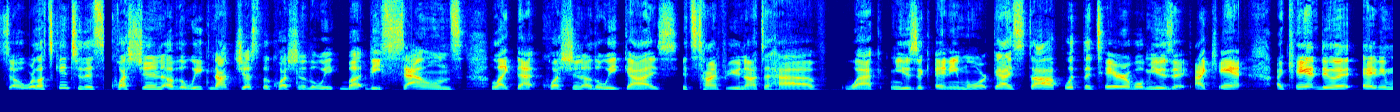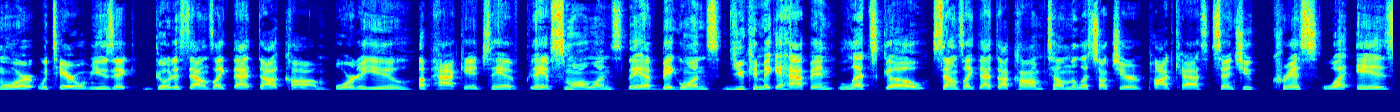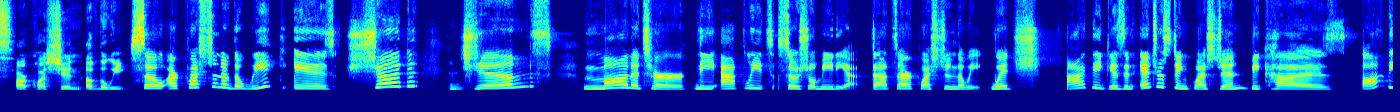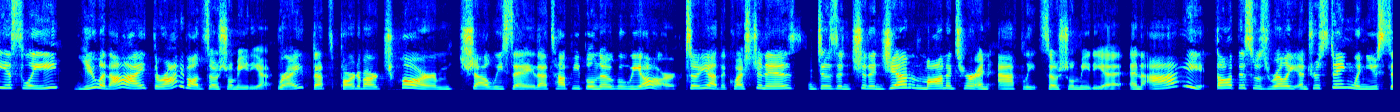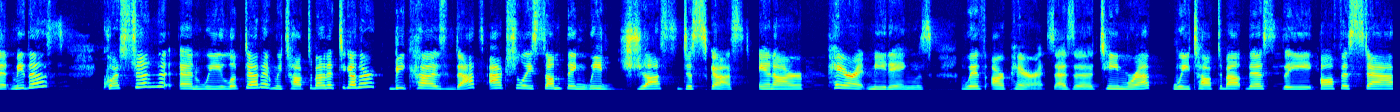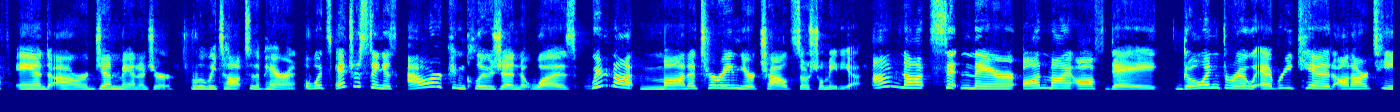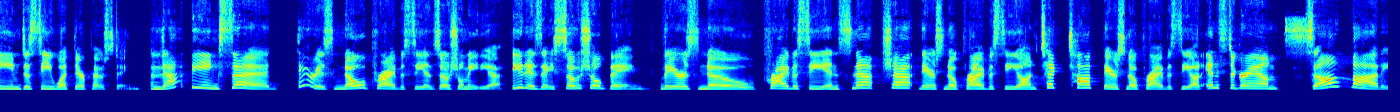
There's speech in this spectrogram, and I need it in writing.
So, well, let's get into this question of the week. Not just the question of the week, but the sounds like that question of the week. Guys, it's time for you not to have whack music anymore. Guys, stop with the terrible music. I can't. I can't do it anymore with terrible music. Go to soundslikethat.com, order you a package. They have they have small ones, they have big ones. You can make it happen. Let's go. Soundslikethat.com. Tell them the Let's Talk Cheer podcast sent you. Chris, what is our question of the week? So our question of the week is should gyms monitor the athlete's social media? That's our question of the week, which I think is an interesting question because obviously you and I thrive on social media, right? That's part of our charm, shall we say. That's how people know who we are. So yeah, the question is, does it, should a gym monitor an athlete's social media? And I thought this was really interesting when you sent me this question and we looked at it and we talked about it together because that's actually something we just discussed in our parent meetings with our parents as a team rep we talked about this, the office staff and our gym manager, when we talked to the parent. What's interesting is our conclusion was we're not monitoring your child's social media. I'm not sitting there on my off day going through every kid on our team to see what they're posting. That being said, there is no privacy in social media. It is a social thing. There's no privacy in Snapchat. There's no privacy on TikTok. There's no privacy on Instagram. Somebody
